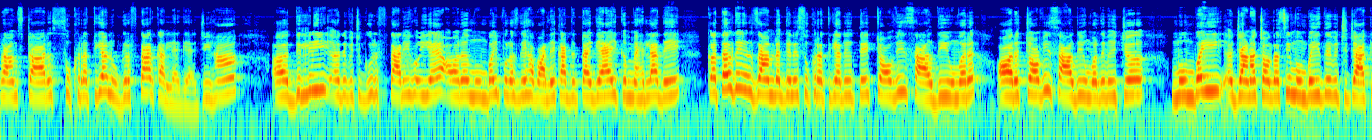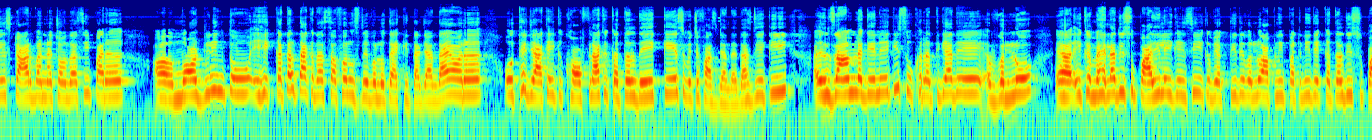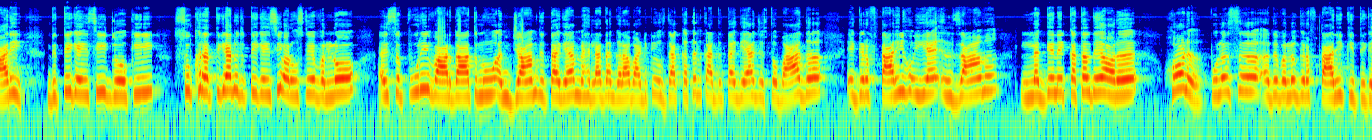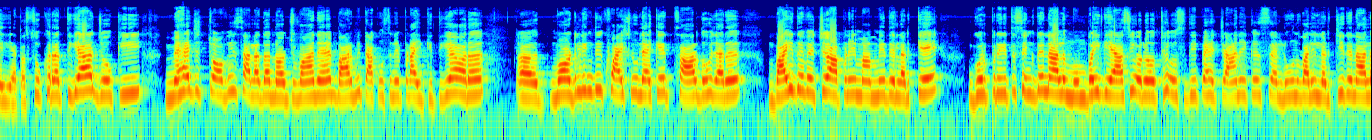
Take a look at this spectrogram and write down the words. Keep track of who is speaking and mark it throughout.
Speaker 1: Instagram star ਸੁਖਰਤੀਆ ਨੂੰ ਗ੍ਰਿਫਤਾਰ ਕਰ ਲਿਆ ਗਿਆ। ਜੀ ਹਾਂ ਦਿੱਲੀ ਦੇ ਵਿੱਚ ਗ੍ਰਿਫਤਾਰੀ ਹੋਈ ਹੈ ਔਰ ਮੁੰਬਈ ਪੁਲਿਸ ਦੇ ਹਵਾਲੇ ਕਰ ਦਿੱਤਾ ਗਿਆ ਹੈ। ਇੱਕ ਮਹਿਲਾ ਦੇ ਕਤਲ ਦੇ ਇਲਜ਼ਾਮ ਲੱਗੇ ਨੇ ਸੁਖਰਤੀਆ ਦੇ ਉੱਤੇ। 24 ਸਾਲ ਦੀ ਉਮਰ ਔਰ 24 ਸਾਲ ਦੀ ਉਮਰ ਦੇ ਵਿੱਚ ਮੁੰਬਈ ਜਾਣਾ ਚਾਹੁੰਦਾ ਸੀ। ਮੁੰਬਈ ਦੇ ਵਿੱਚ ਜਾ ਕੇ ਸਟਾਰ ਬਣਨਾ ਚਾਹੁੰਦਾ ਸੀ, ਪਰ ਮਾਡਲਿੰਗ ਤੋਂ ਇਹ ਕਤਲ ਤੱਕ ਦਾ ਸਫ਼ਰ ਉਸ ਦੇ ਵੱਲੋਂ ਤੈਅ ਕੀਤਾ ਜਾਂਦਾ ਹੈ ਔਰ ਉੱਥੇ ਜਾ ਕੇ ਇੱਕ ਖੌਫਨਾਕ ਕਤਲ ਦੇ ਕੇਸ ਵਿੱਚ ਫਸ ਜਾਂਦਾ ਹੈ। ਦੱਸ ਦਈਏ ਕਿ ਇਲਜ਼ਾਮ ਲੱਗੇ ਨੇ ਕਿ ਸੁਖਰਤੀਆ ਦੇ ਵੱਲੋਂ ਇੱਕ ਮਹਿਲਾ ਦੀ ਸੁਪਾਰੀ ਲਈ ਗਈ ਸੀ, ਇੱਕ ਵਿਅਕਤੀ ਦੇ ਵੱਲੋਂ ਆਪਣੀ ਪਤਨੀ ਦੇ ਕਤਲ ਦੀ ਸੁਪਾਰੀ ਦਿੱਤੀ ਗਈ ਸੀ, ਜੋ ਕਿ ਸੁਖਰਤੀਆ ਨੂੰ ਦਿੱਤੀ ਗਈ ਸੀ ਔਰ ਉਸ ਦੇ ਵੱਲੋਂ ਇਸ ਪੂਰੀ ਵਾਰਦਾਤ ਨੂੰ ਅੰਜਾਮ ਦਿੱਤਾ ਗਿਆ। ਮਹਿਲਾ ਦਾ ਗਲਾ ਵੱਢ ਕੇ ਉਸ ਦਾ ਕਤਲ ਕਰ ਦਿੱਤਾ ਗਿਆ, ਜਿਸ ਤੋਂ ਬਾਅਦ ਇਹ ਗ੍ਰਿਫਤਾਰੀ ਹੋਈ ਹੈ। ਇਲਜ਼ਾਮ ਲੱਗੇ ਨੇ ਕਤਲ ਦੇ ਔਰ ਹੁਣ ਪੁਲਿਸ ਦੇ ਵੱਲੋਂ ਗ੍ਰਿਫਤਾਰੀ ਕੀਤੀ ਗਈ ਹੈ ਤਾਂ ਸੁਖਰਤੀਆ, ਜੋ ਕਿ ਮਹਿਜ 24 ਸਾਲਾਂ ਦਾ ਨੌਜਵਾਨ ਹੈ 12ਵੀਂ ਤੱਕ ਉਸਨੇ ਪੜ੍ਹਾਈ ਕੀਤੀ ਹੈ ਔਰ ਮਾਡਲਿੰਗ ਦੀ ਖੁਆਇਸ਼ ਨੂੰ ਲੈ ਕੇ ਸਾਲ 2022 ਦੇ ਵਿੱਚ ਆਪਣੇ ਮਾਮੇ ਦੇ ਲੜਕੇ ਗੁਰਪ੍ਰੀਤ ਸਿੰਘ ਦੇ ਨਾਲ ਮੁੰਬਈ ਗਿਆ ਸੀ ਔਰ ਉੱਥੇ ਉਸ ਦੀ ਪਹਿਚਾਣ ਇੱਕ ਸੈਲੂਨ ਵਾਲੀ ਲੜਕੀ ਦੇ ਨਾਲ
